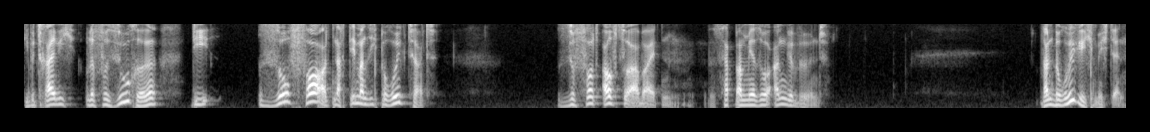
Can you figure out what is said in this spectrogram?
die betreibe ich oder versuche, die sofort, nachdem man sich beruhigt hat, sofort aufzuarbeiten. Das hat man mir so angewöhnt. Wann beruhige ich mich denn?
